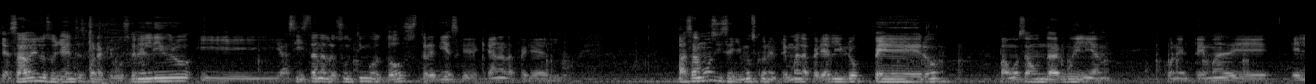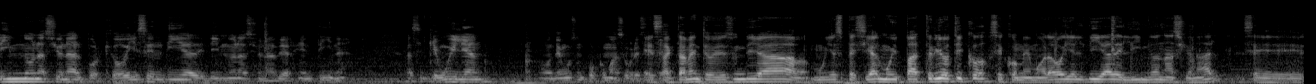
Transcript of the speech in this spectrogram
Ya saben los oyentes para que busquen el libro y asistan a los últimos dos, tres días que quedan a la Feria del Libro. Pasamos y seguimos con el tema de la Feria del Libro, pero vamos a ahondar, William, con el tema de el himno nacional, porque hoy es el día del himno nacional de Argentina. Así que, William, ahondemos un poco más sobre tema. Exactamente, hoy es un día muy especial, muy patriótico. Se conmemora hoy el Día del Himno Nacional. Se,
